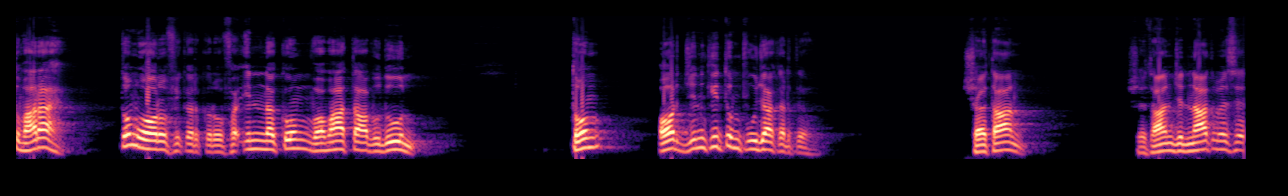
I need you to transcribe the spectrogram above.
تمہارا ہے۔ تم غور و فکر کرو۔ فن نقم وما تابدون تم اور جن کی تم پوجا کرتے ہو۔ شیطان شیطان جنات میں سے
